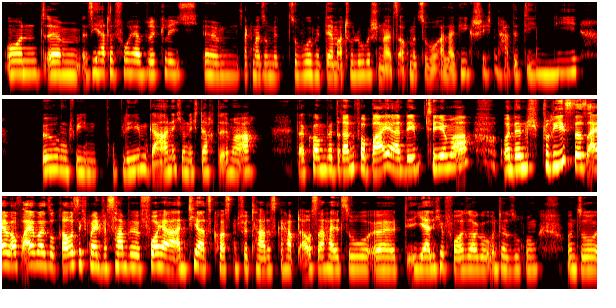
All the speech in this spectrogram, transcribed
und ähm, sie hatte vorher wirklich, ähm, sag mal so mit sowohl mit dermatologischen als auch mit so Allergiegeschichten hatte die nie irgendwie ein Problem, gar nicht. Und ich dachte immer, ach, da kommen wir dran vorbei an dem Thema und dann sprießt das einem auf einmal so raus. Ich meine, was haben wir vorher an Tierarztkosten für Tades gehabt, außer halt so äh, jährliche Vorsorgeuntersuchung und so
